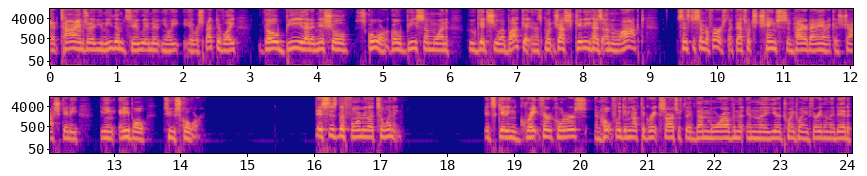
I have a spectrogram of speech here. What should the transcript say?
at times when you need them to, into you know, respectively, go be that initial score, go be someone who gets you a bucket, and that's what Josh Giddey has unlocked since December first. Like that's what's changed this entire dynamic is Josh Giddey being able to score. This is the formula to winning. It's getting great third quarters and hopefully getting off to great starts, which they've done more of in the in the year 2023 than they did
